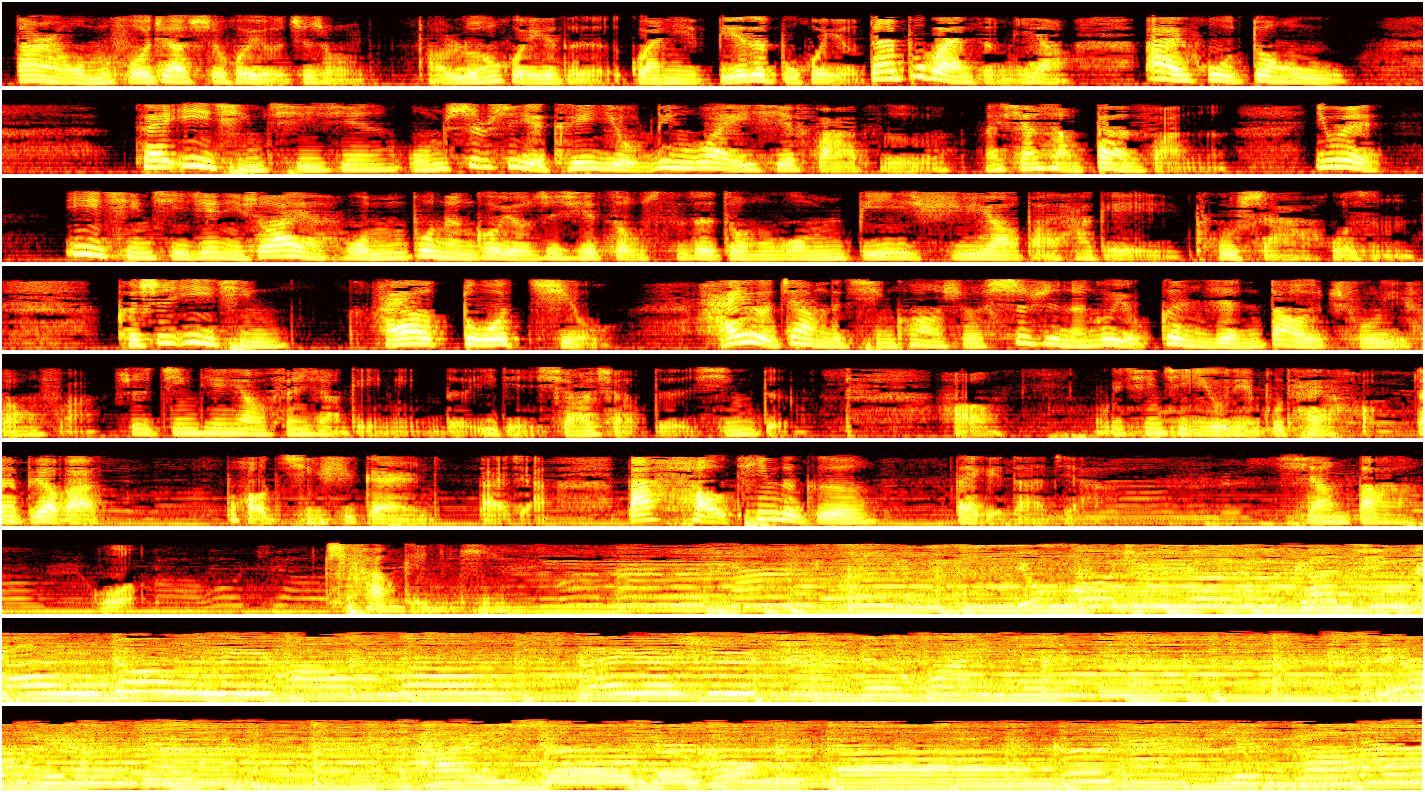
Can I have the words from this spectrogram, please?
当然，我们佛教是会有这种啊轮回的观念，别的不会有。但是不管怎么样，爱护动物，在疫情期间，我们是不是也可以有另外一些法则来想想办法呢？因为疫情期间，你说哎呀，我们不能够有这些走私的动物，我们必须要把它给扑杀或什么。可是疫情。还要多久？还有这样的情况的时候，是不是能够有更人道的处理方法？这是今天要分享给您的一点小小的心得。好，我心情有点不太好，但不要把不好的情绪感染大家，把好听的歌带给大家。想把我唱给你听，用我炙热的感情感动你好吗？岁月是值得怀念的，留恋的，害羞的红色脸庞。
